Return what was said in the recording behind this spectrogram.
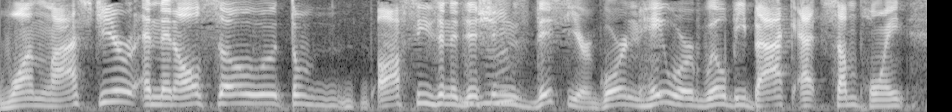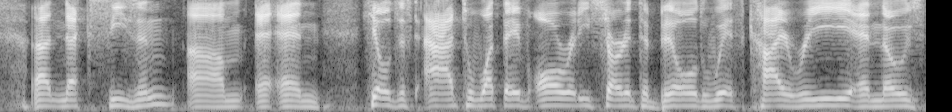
won last year and then also the offseason additions this year. Gordon Hayward will be back at some point uh, next season, um, and he'll just add to what they've already started to build with Kyrie and those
